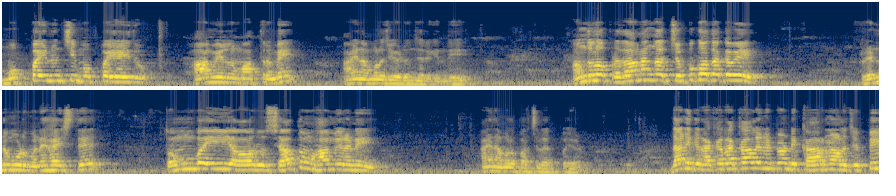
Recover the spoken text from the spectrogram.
ముప్పై నుంచి ముప్పై ఐదు హామీలను మాత్రమే ఆయన అమలు చేయడం జరిగింది. అందులో ప్రధానంగా చెప్పుకోదగ్గవి రెండు మూడు మినహాయిస్తే తొంభై ఆరు శాతం హామీలని ఆయన అమలుపరచలేకపోయాడు. దానికి రకరకాలైనటువంటి కారణాలు చెప్పి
